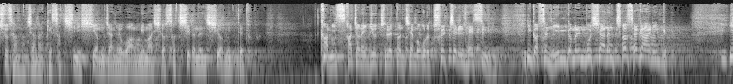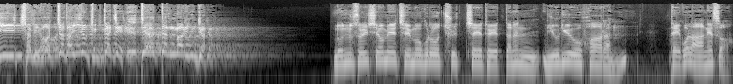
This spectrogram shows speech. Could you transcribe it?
주상전하께서 친히 시험장에 왕림하셔서 치르는 시험인데도 감히 사전에 유출했던 제목으로 출제를 했으니 이것은 임금을 무시하는 처사가 아닌가? 이 점이 어쩌다 이렇게까지 되었단 말인가? 논술 시험의 제목으로 출제됐다는 유류화란 대궐 안에서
